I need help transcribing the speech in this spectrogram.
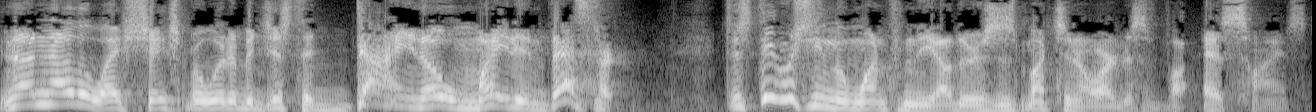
In another life, Shakespeare would have been just a dynamite investor. Distinguishing the one from the other is as much an art as, as science.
